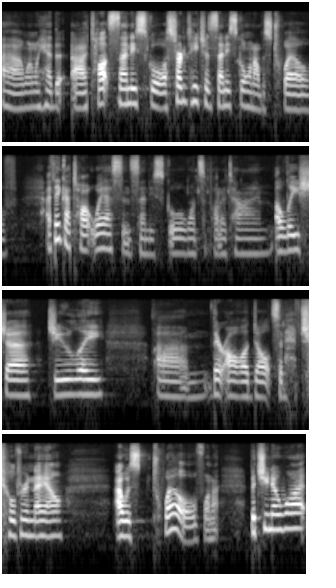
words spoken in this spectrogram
Uh, when we had the, I taught Sunday school. I started teaching Sunday school when I was 12. I think I taught Wes in Sunday school once upon a time. Alicia, Julie, um, they're all adults and have children now. I was 12 when I, but you know what?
